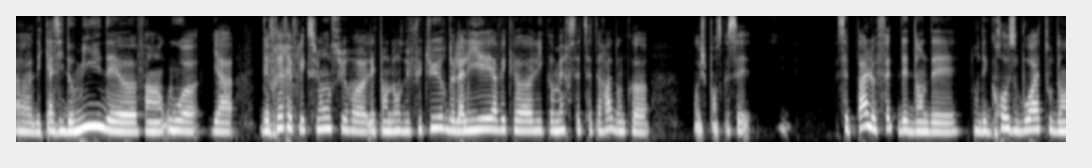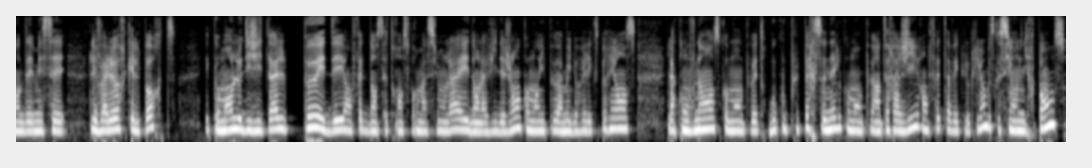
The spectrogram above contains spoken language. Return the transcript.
euh, des casidomies, des, euh, enfin, où il y a des vraies réflexions sur les tendances du futur, de l'allier avec l'e-commerce, etc. Donc, oui, je pense que c'est c'est pas le fait d'être dans des dans des grosses boîtes ou dans des mais c'est les valeurs qu'elles portent et comment le digital peut aider en fait dans cette transformation là et dans la vie des gens comment il peut améliorer l'expérience la convenance comment on peut être beaucoup plus personnel comment on peut interagir en fait avec le client. Parce que si on y repense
